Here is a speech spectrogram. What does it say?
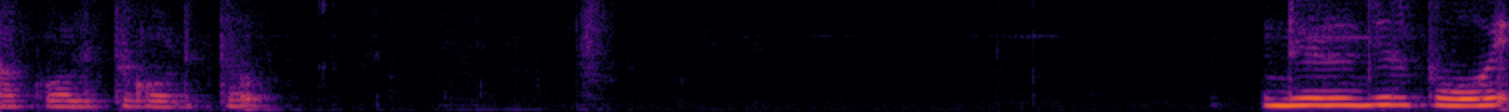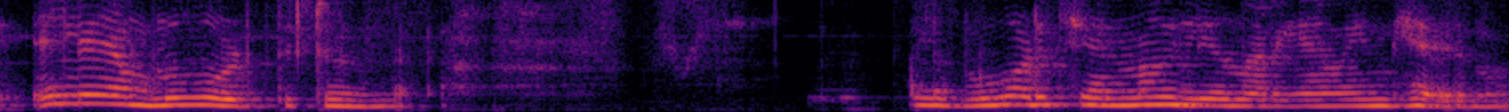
ആ കൊടുത്തു കൊടുത്തു. ഡിൽജിൽ പോയി. ഇല്ല ഞാൻ ബ്ലൂ കൊടുത്തിട്ടുണ്ട്. അല്ല ബ്ലൂ അടിച്ച് എണ്ണോ ഇല്ലയോന്ന് അറിയാൻ വേണ്ടിയായിരുന്നു.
